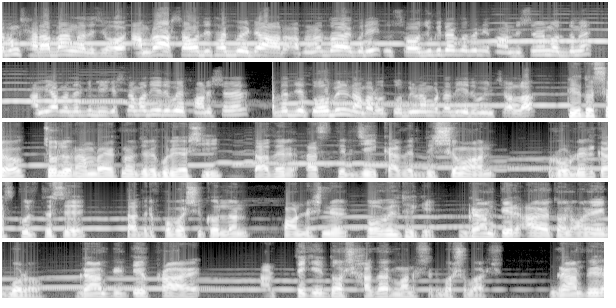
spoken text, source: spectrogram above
এবং সারা বাংলাদেশে হয়। আমরা আশাবাদী থাকব এটা, আর আপনারা দয়া করে সহযোগিতা করবেন এই ফাউন্ডেশনের মাধ্যমে। আমি আপনাদেরকে বিকাশ নাম্বার দিয়ে দেবো এই ফাউন্ডেশনের তাদের যে তহবিল নাম্বার, ওই তহবিল নাম্বারটা দিয়ে দেবো ইনশাল্লাহ প্রিয় দর্শক, চলুন আমরা এক নজরে ঘুরে আসি। তাদের আজকের যে কাজের দৃশ্যমান, রোডের কাজ করতেছে তাদের প্রবাসী কল্যাণ ফাউন্ডেশনের তহবিল থেকে। গ্রামটির আয়তন অনেক বড়। গ্রামটিতে প্রায় আট থেকে দশ হাজার মানুষের বসবাস। গ্রামটির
